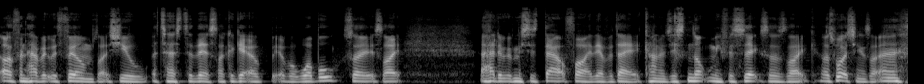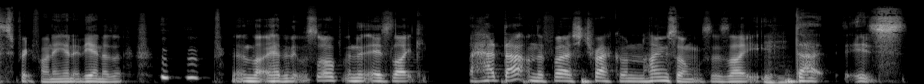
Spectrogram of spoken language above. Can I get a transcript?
often have it with films like she'll attest to this like I get a bit of a wobble so it's like I had it with Mrs. Doubtfire the other day it kind of just knocked me for six I was like I was watching it's like eh, it's pretty funny and at the end I was like and like I had a little sob and it's like I had that on the first track on Homesongs it was like mm-hmm. that it's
